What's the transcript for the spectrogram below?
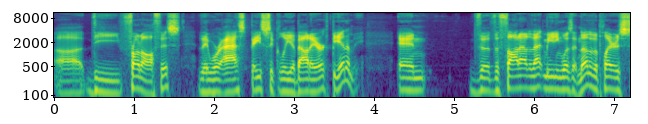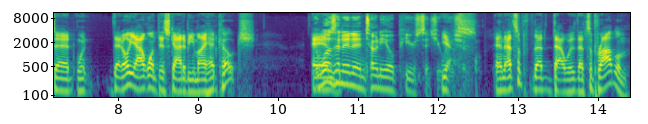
uh, the front office. They were asked basically about Eric Bieniemy, and the the thought out of that meeting was that none of the players said when, that. Oh yeah, I want this guy to be my head coach. it wasn't an Antonio Pierce situation. Yes, and that's a that that was that's a problem.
